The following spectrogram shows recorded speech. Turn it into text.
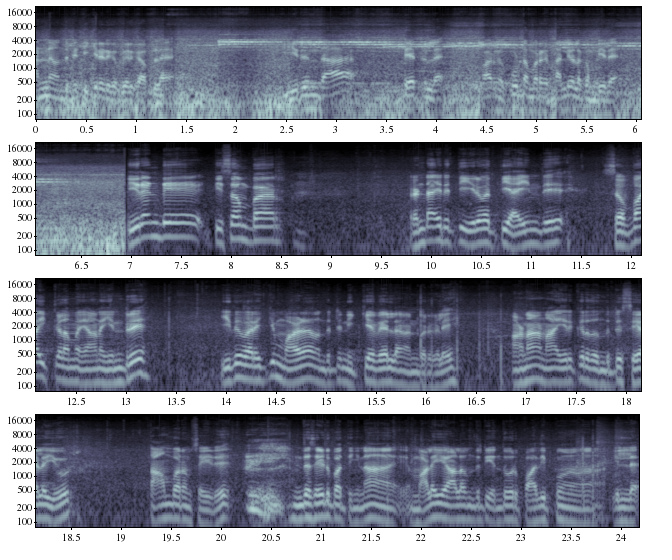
அண்ணன் வந்துட்டு டிக்கெட் எடுக்க போயிருக்காப்புல. இருந்தால் தேட்டரில் பாருங்கள் கூட்டம் பாருங்கள் தள்ளி வளர்க்க முடியல. இரண்டு டிசம்பர் ரெண்டாயிரத்தி இருபத்தி ஐந்து செவ்வாய்க்கிழமையான இன்று இதுவரைக்கும் மழை வந்துட்டு நிற்கவே இல்லை நண்பர்களே. ஆனால் நான் இருக்கிறது வந்துட்டு சேலையூர் தாம்பரம் சைடு. இந்த சைடு பார்த்திங்கன்னா மழையால் வந்துட்டு எந்த ஒரு பாதிப்பும் இல்லை.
